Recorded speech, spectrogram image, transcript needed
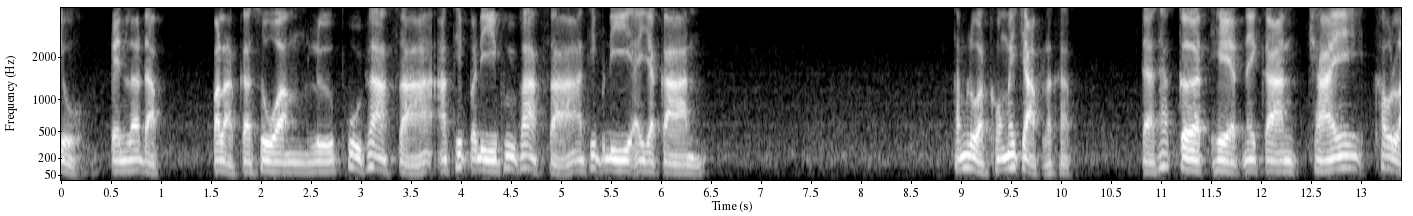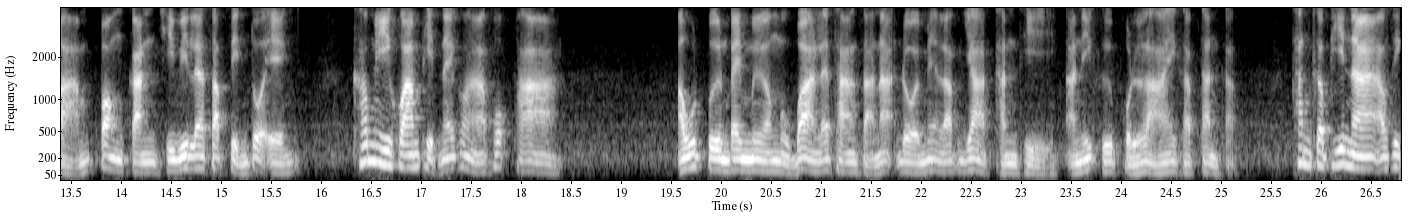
อยู่เป็นระดับปลัดกระทรวงหรือผู้พิพากษาอธิบดีผู้พิพากษาอธิบดีอายการ ตำรวจคงไม่จับหรอกครับ แต่ถ้าเกิดเหตุในการใช้ข้าวหลามป้องกันชีวิตและทรัพย์สินตัวเอง เขามีความผิดในข้อหาพกพา อาวุธปืนไปเมืองหมู่บ้านและทางสาธารณะโดยไม่รับญาติทันที อันนี้คือผลร้ายครับท่านครับ ท่านก็พิจารณาเอาสิ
